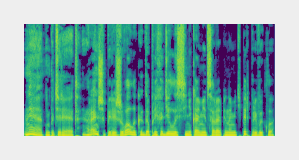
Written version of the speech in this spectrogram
Нет, не потеряет. Раньше переживала, когда приходила с синяками и царапинами, теперь привыкла.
